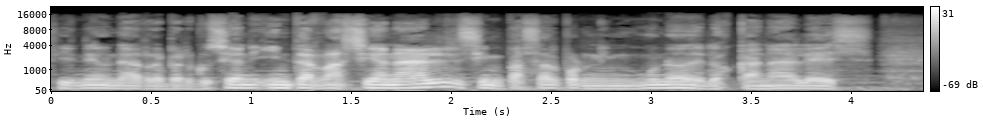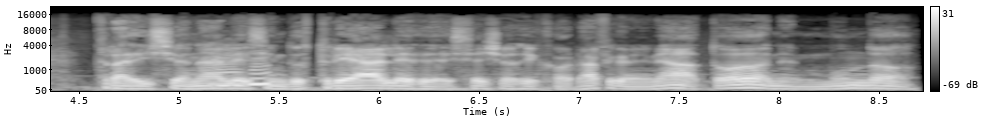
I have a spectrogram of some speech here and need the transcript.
tiene una repercusión internacional sin pasar por ninguno de los canales tradicionales, industriales, de sellos discográficos ni nada, todo en el mundo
